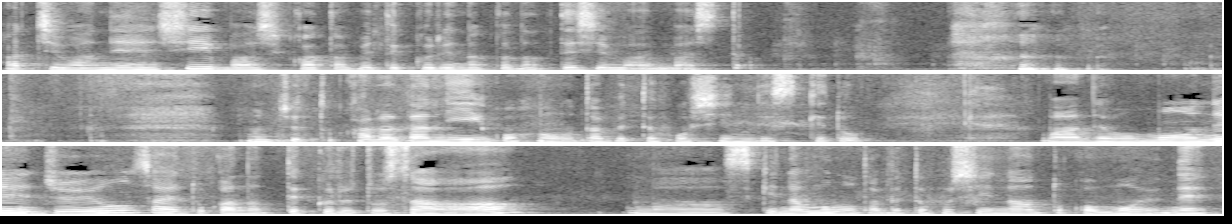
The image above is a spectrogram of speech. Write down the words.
8はねシーバーしか食べてくれなくなってしまいました もうちょっと体にいいご飯を食べてほしいんですけどまあでももうね14歳とかなってくるとさまあ好きなものを食べてほしいなとか思うよね。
